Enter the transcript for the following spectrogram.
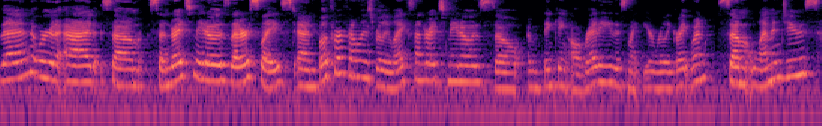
Then we're gonna add some sun-dried tomatoes that are sliced and both of our families really like sun-dried tomatoes so I'm thinking already this might be a really great one. Some lemon juice,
